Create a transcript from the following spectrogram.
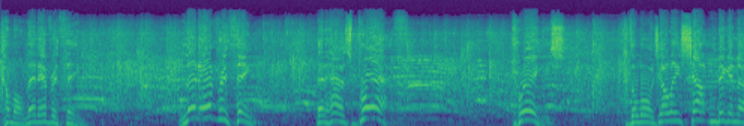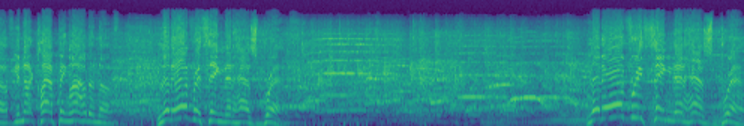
Come on, let everything, let everything that has breath praise the Lord. Y'all ain't shouting big enough. You're not clapping loud enough. Let everything that has breath, let everything that has breath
